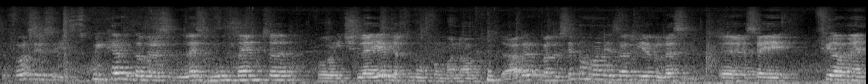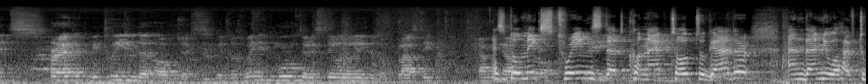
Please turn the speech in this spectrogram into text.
The first is it's quicker because there's less movement uh, for each layer, just move from one object to the other. But the second one is that you have less, uh, say, filament spread between the objects because when it moves there is still a little bit of plastic as to make strings that connect all together and then you will have to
